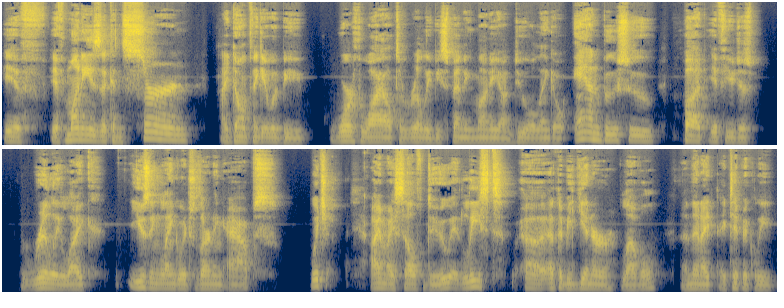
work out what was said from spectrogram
if if money is a concern, I don't think it would be worthwhile to really be spending money on Duolingo and Busuu. But if you just really like using language learning apps, which I myself do, at least uh, at the beginner level, and then I, I, typically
